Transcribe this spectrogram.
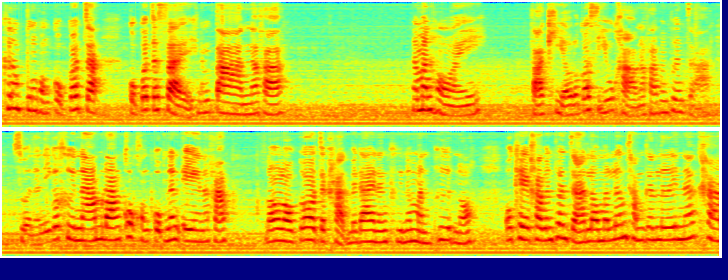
เครื่องปรุงของกบก็จะกบก็จะใส่น้ำตาลนะคะ น้ำมันหอยฝาเขียวแล้วก็ซีอิ๊วขาวนะคะ เพื่อนๆจ๋า ส่วนอันนี้ก็คือน้ำล้างคกของกบนั่นเองนะคะแล้วเราก็จะขาดไม่ได้นั่นคือน้ำมันพืชเนาะ โอเคค่ะเพื่อนๆจ๋าเรามาเริ่มทำกันเลยนะคะ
